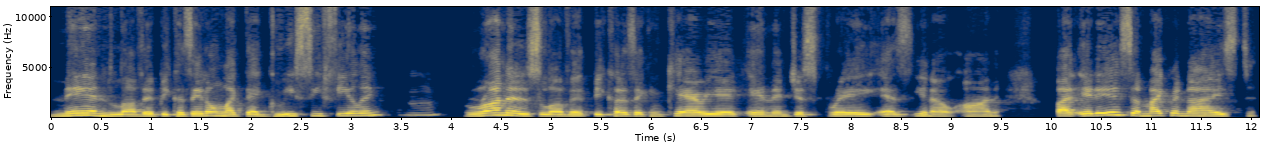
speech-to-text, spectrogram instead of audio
Men love it because they don't like that greasy feeling. Mm-hmm. Runners love it because they can carry it and then just spray as, you know, on. But it is a micronized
